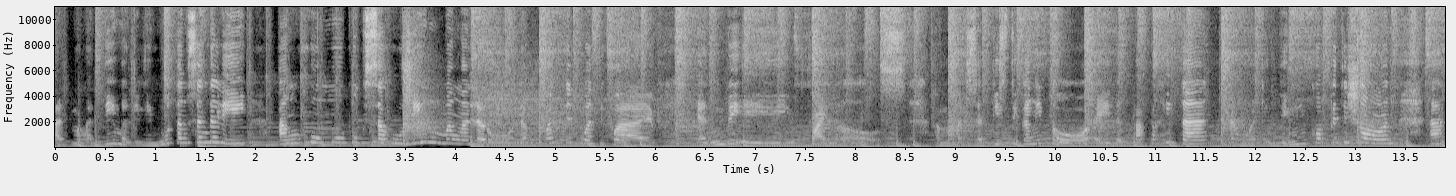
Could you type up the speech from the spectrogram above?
at mga di malilimutang sandali ang humubog sa huling mga laro ng 2025 NBA Finals. Ang mga estatistikang ito ay nagpapakita matinding kompetisyon at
